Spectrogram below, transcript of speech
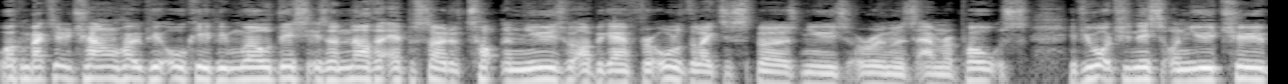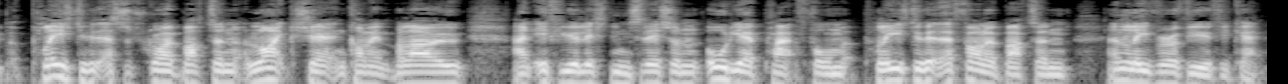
Welcome back to the channel. Hope you're all keeping well. This is another episode of Tottenham News where I'll be going through all of the latest Spurs news, rumours and reports. If you're watching this on YouTube, please do hit that subscribe button, like, share and comment below. And if you're listening to this on an audio platform, please do hit that follow button and leave a review if you can.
